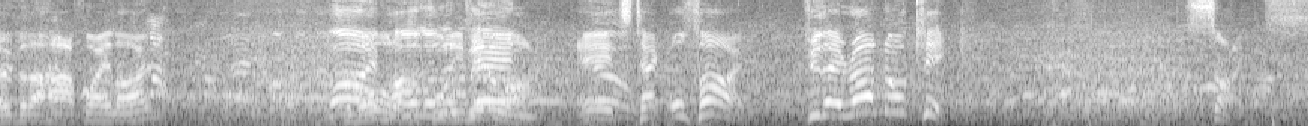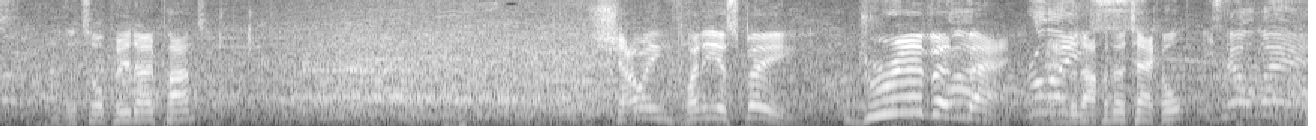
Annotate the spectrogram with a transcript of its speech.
over the halfway line. The ball on the 40 on the metre 10. line. It's tackle five. Do they run or kick? Sykes with a torpedo punt. Showing plenty of speed. Driven One. back. Rounded up in the tackle. He's held there.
